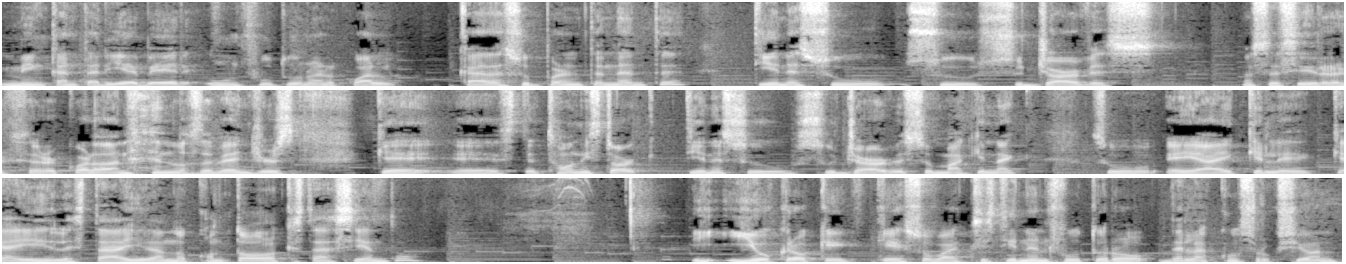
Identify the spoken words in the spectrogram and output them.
Me encantaría ver un futuro en el cual cada superintendente tiene su, su, su Jarvis, no sé si se recuerdan en los Avengers que este, Tony Stark tiene su, su Jarvis, su máquina, su AI que, le, que ahí le está ayudando con todo lo que está haciendo. Y, yo creo que, que, eso va a existir en el futuro de la construcción,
